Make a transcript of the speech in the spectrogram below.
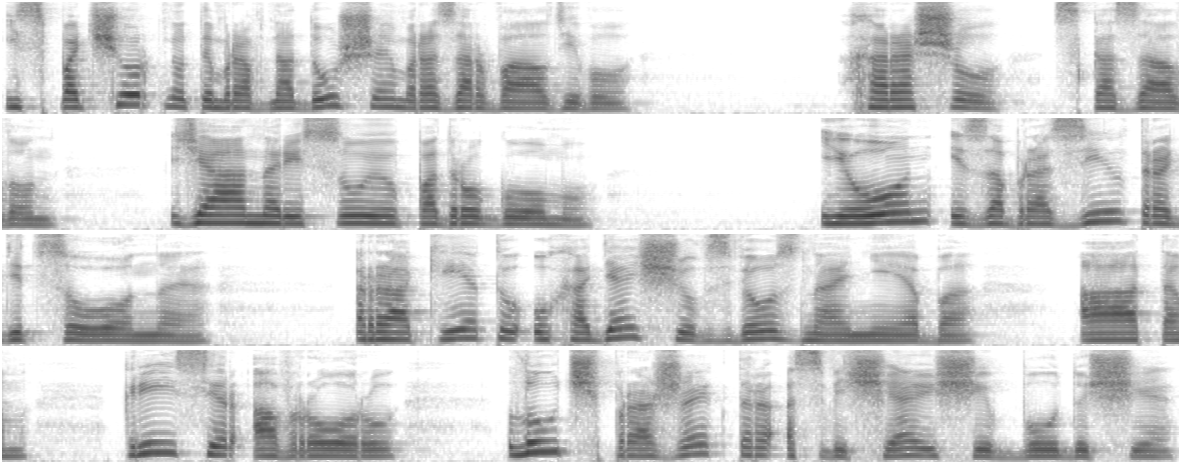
и с подчеркнутым равнодушием разорвал его. «Хорошо», — сказал он, — «я нарисую по-другому». И он изобразил традиционное — ракету, уходящую в звездное небо, атом, крейсер «Аврору», луч прожектора, освещающий будущее.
